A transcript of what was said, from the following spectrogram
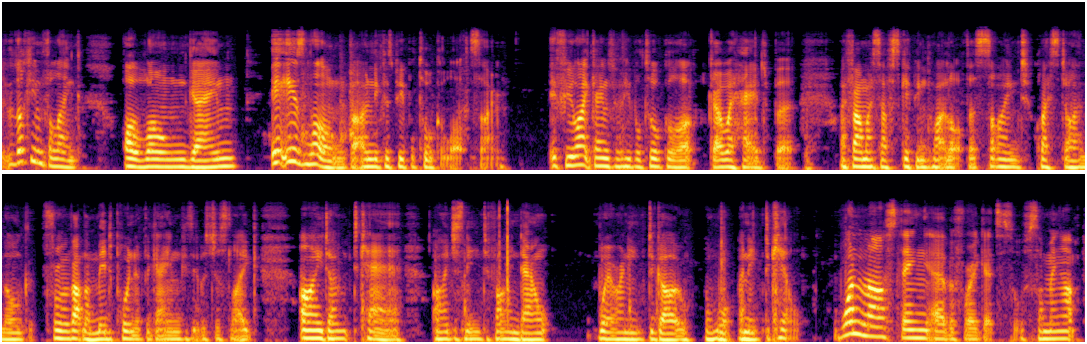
looking for like a long game, it is long, but only because people talk a lot. So if you like games where people talk a lot, go ahead. But I found myself skipping quite a lot of the side quest dialogue from about the midpoint of the game because it was just like, I don't care. I just need to find out where I need to go and what I need to kill. One last thing uh, before I get to sort of summing up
